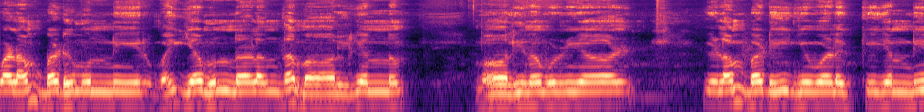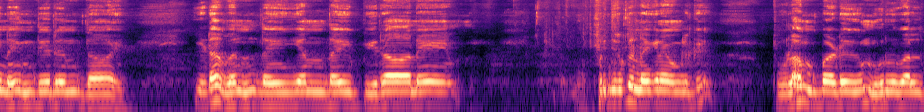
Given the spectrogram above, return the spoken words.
வளம்படு முன்னீர் வைய முன்னளந்த மால் என்னும் மாலின மொழியாள். இளம்படி இவளுக்கு என் நினைந்திருந்தாய். இடவந்தை எந்தை பிரானே. புரிஞ்சிருக்குன்னு நினைக்கிறேன் உங்களுக்கு. துளம்படு முறுவல்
